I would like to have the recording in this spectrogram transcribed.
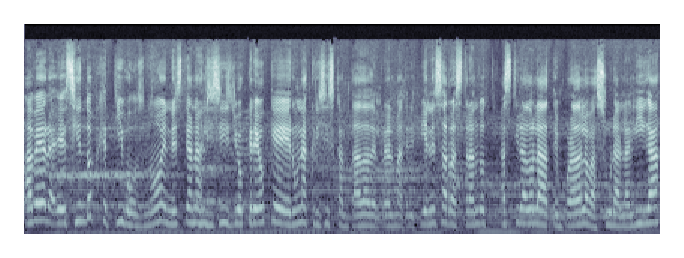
A ver, eh, siendo objetivos, ¿no? En este análisis, yo creo que era una crisis cantada del Real Madrid. Vienes arrastrando, has tirado la temporada a la basura, la liga.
